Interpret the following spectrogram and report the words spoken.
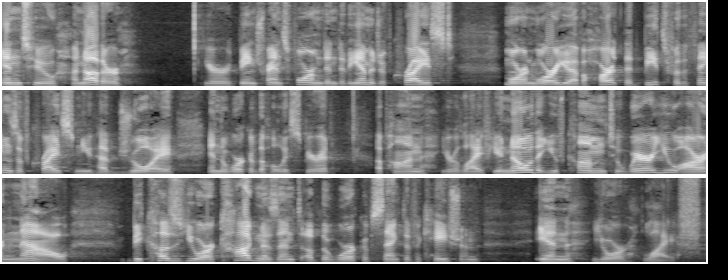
into another. You're being transformed into the image of Christ. More and more, you have a heart that beats for the things of Christ, and you have joy in the work of the Holy Spirit upon your life. You know that you've come to where you are now because you are cognizant of the work of sanctification in your life.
